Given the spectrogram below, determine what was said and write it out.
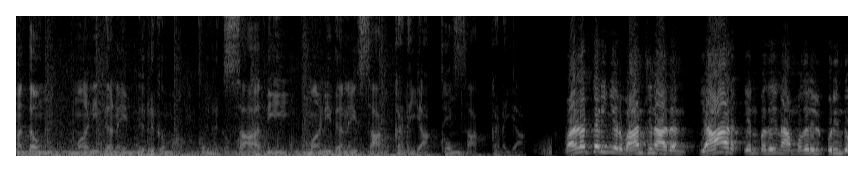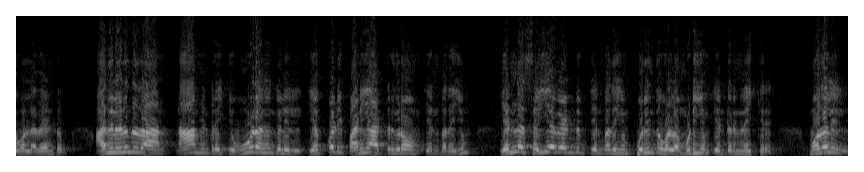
மதம் மனிதனை மிருகமாக்கும் சாதி மனிதனை சாக்கடையாக்கும். சாக்கடையாக்கும் வழக்கறிஞர் வாஞ்சிநாதன் யார் என்பதை நாம் முதலில் புரிந்து கொள்ள வேண்டும். அதிலிருந்துதான் நாம் இன்றைக்கு ஊடகங்களில் எப்படி பணியாற்றுகிறோம் என்பதையும் என்ன செய்ய வேண்டும் என்பதையும் புரிந்து கொள்ள முடியும் என்று நினைக்கிறேன். முதலில்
